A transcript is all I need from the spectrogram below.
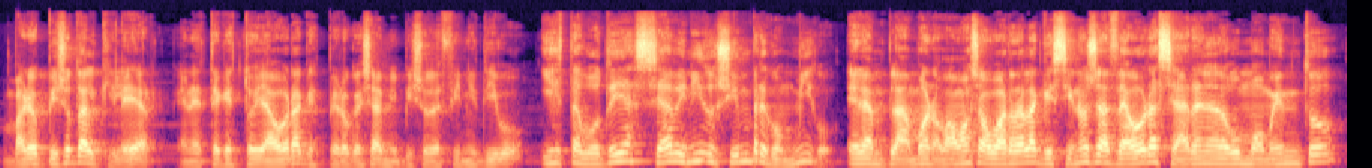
varios pisos de alquiler. En este que estoy ahora, que espero que sea mi piso definitivo. Y esta botella se ha venido siempre conmigo. Era en plan, bueno, vamos a guardarla que si no se hace ahora, se hará en algún momento.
